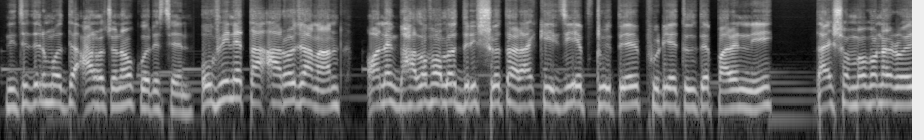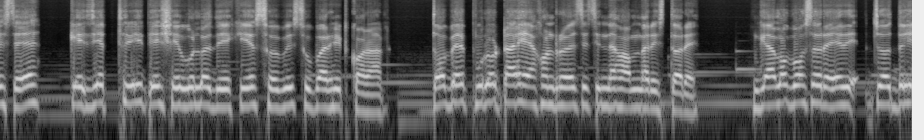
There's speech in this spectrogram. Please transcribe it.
নিজেদের মধ্যে আলোচনাও করেছেন। অভিনেতা আরও জানান, অনেক ভালো ভালো দৃশ্য তারা কেজিএফ টুতে ফুটিয়ে তুলতে পারেননি তাই সম্ভাবনা রয়েছে কেজিএফ থ্রিতে সেগুলো দেখিয়ে ছবি সুপারহিট করার। তবে পুরোটাই এখন রয়েছে চিন্তা ভাবনার স্তরে। গেল বছরের চোদ্দই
